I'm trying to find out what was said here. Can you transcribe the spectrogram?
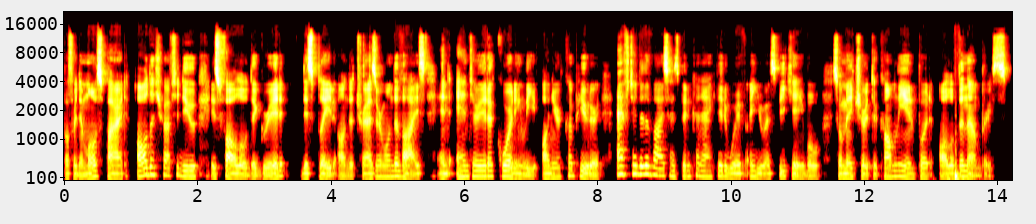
but for the most part, all that you have to do is follow the grid displayed on the Trezor One device and enter it accordingly on your computer after the device has been connected with a USB cable, so make sure to calmly input all of the numbers.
